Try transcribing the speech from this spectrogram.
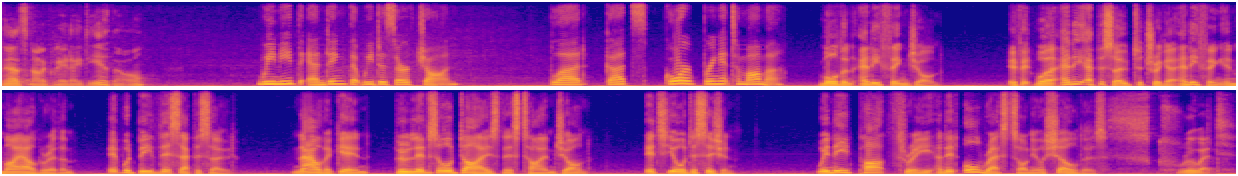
yeah, it's not a great idea though. We need the ending that we deserve, John. Blood, guts, gore, bring it to Mama. More than anything, John. If it were any episode to trigger anything in my algorithm, it would be this episode. Now begin. Who lives or dies this time, John? It's your decision. We need part three, and it all rests on your shoulders. Screw it.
